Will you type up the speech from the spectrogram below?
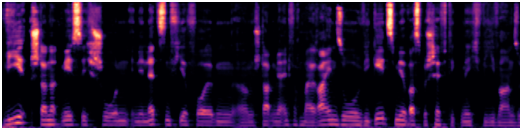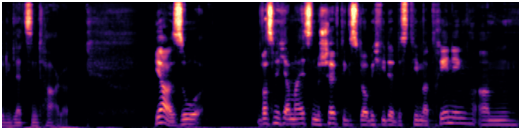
Wie standardmäßig schon in den letzten vier Folgen ähm, starten wir einfach mal rein. So, wie geht's mir? Was beschäftigt mich? Wie waren so die letzten Tage? Ja, so, was mich am meisten beschäftigt, ist, glaube ich, wieder das Thema Training. Ähm,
